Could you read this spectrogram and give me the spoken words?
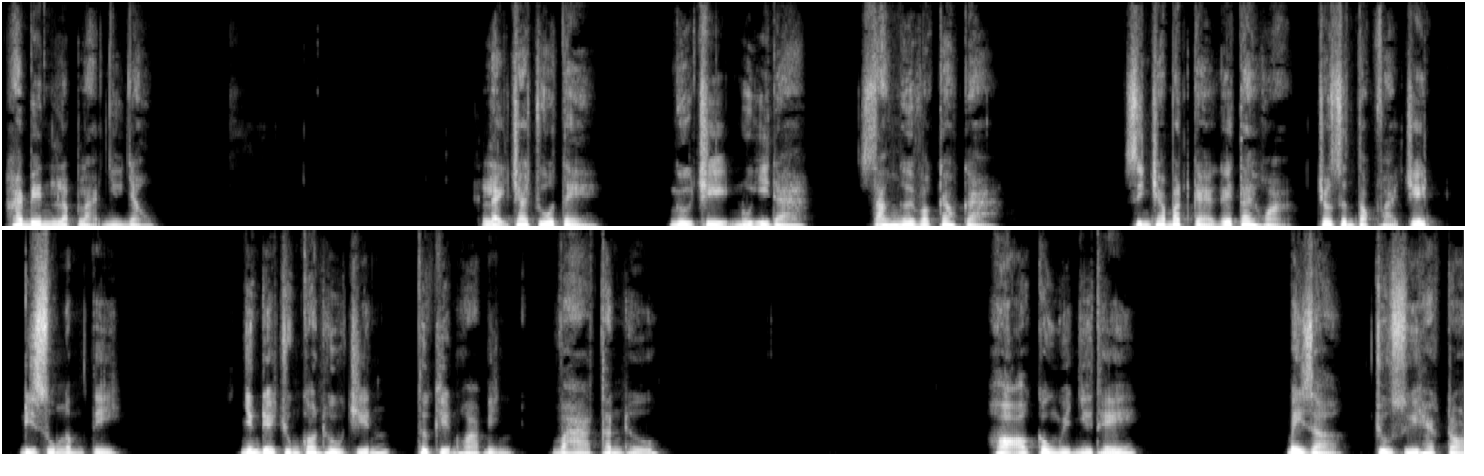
Hai bên lặp lại như nhau. Lạy cha chúa tể, ngự trị núi Ida, sáng người và cao cả. Xin cha bắt kẻ gây tai họa cho dân tộc phải chết, đi xuống âm ti. Nhưng để chúng con hưu chiến, thực hiện hòa bình và thần hữu. Họ cầu nguyện như thế. Bây giờ, chủ suý Hector,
